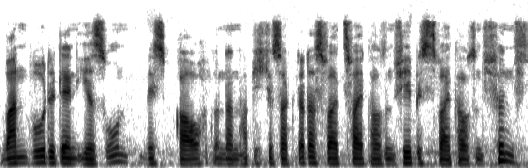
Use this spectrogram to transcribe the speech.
Wann wurde denn Ihr Sohn missbraucht? Und dann habe ich gesagt, ja, das war 2004 bis 2005.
